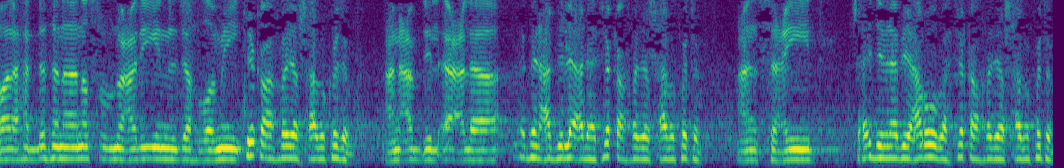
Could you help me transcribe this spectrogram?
قال حدثنا نصر بن علي الجهضمي. ثقة أخرج أصحاب الكتب. عن عبد الأعلى ابن عبد الأعلى ثقة أخرج أصحاب الكتب. عن سعيد سعيد بن أبي عروبة ثقة أخرج أصحاب الكتب.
